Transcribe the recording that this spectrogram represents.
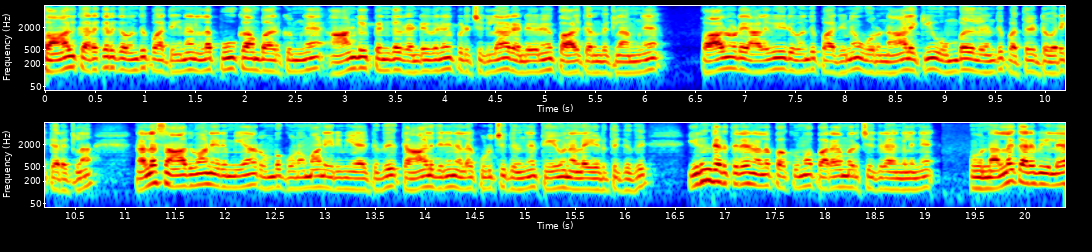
பால் கறக்கறக்க வந்து பார்த்திங்கன்னா நல்லா பூக்காம்பாக இருக்குங்க. ஆண்கள் பெண்கள் ரெண்டு பேருமே பிடிச்சிக்கலாம். ரெண்டு பேருமே பால் கறந்துக்கலாமுங்க. பாலினுடைய அளவீடு வந்து பார்த்திங்கன்னா ஒரு நாளைக்கு ஒம்பதுலேருந்து பத்து லிட்டர் வரை கறக்கலாம். நல்லா சாதுவான எருமையாக ரொம்ப குணமான எருமையாக இருக்குது. தாலு தண்ணி நல்லா குடிச்சிக்குதுங்க. தேவை நல்லா எடுத்துக்குது. இருந்த இடத்துல நல்லா பக்குவமாக பராமரிச்சுக்கிறாங்களுங்க. ஒரு நல்ல கறவையில்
